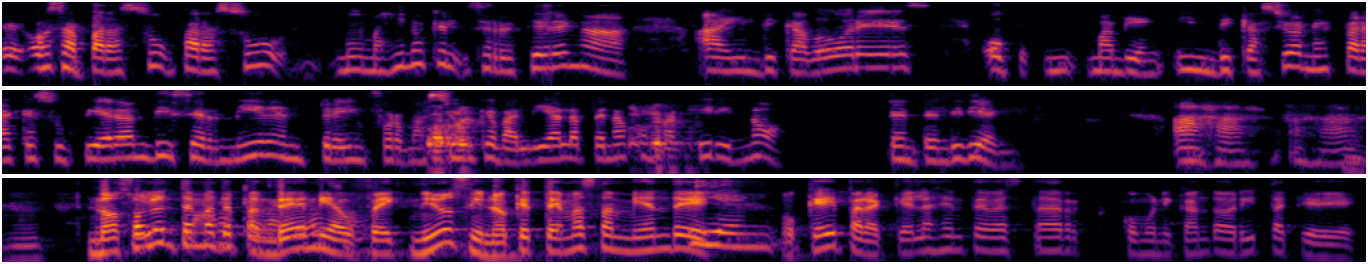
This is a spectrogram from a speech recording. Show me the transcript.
eh, o sea, para su, para su, me imagino que se refieren a, indicadores o más bien indicaciones para que supieran discernir entre información que valía la pena compartir y no. ¿Te entendí bien? Ajá, ajá. No solo en temas de pandemia o fake news, sino que temas también de, ok, ¿para qué la gente va a estar comunicando ahorita que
